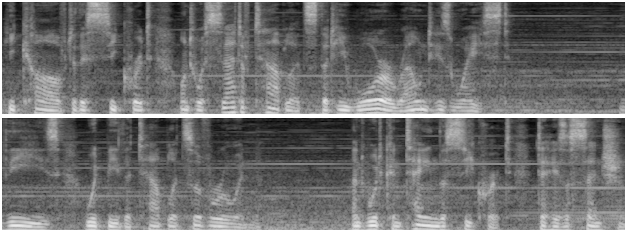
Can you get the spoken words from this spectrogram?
He carved this secret onto a set of tablets that he wore around his waist. These would be the tablets of ruin, and would contain the secret to his ascension.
